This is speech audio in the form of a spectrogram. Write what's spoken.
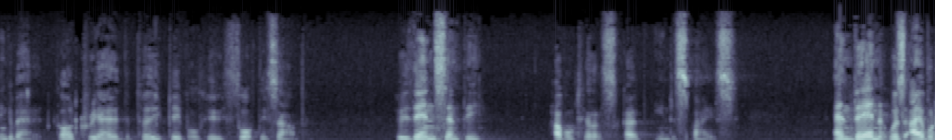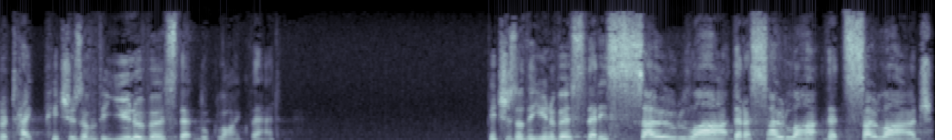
think about it. God created the people who thought this up, who then sent the Hubble telescope into space, and then was able to take pictures of the universe that look like that. Pictures of the universe that is so large, that are so large, that's so large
